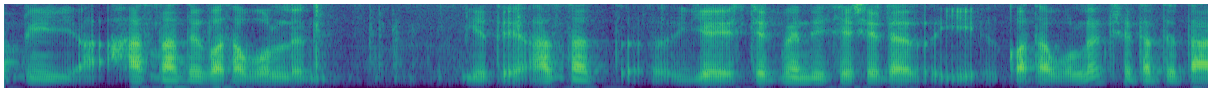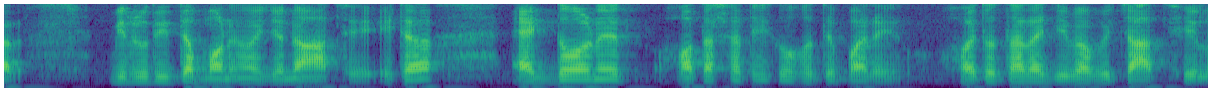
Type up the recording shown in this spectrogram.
আপনি হাসনাতের কথা বললেন ইয়েতে। হাসনাত, যে স্টেটমেন্ট দিয়েছে, সেটার ইয়ে কথা বললেন, সেটাতে তার বিরোধিতা মনে হয় যেন আছে। এটা এক ধরনের হতাশা থেকেও হতে পারে। হয়তো তারা যেভাবে চাচ্ছিল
